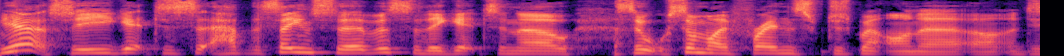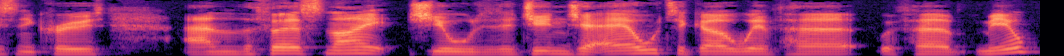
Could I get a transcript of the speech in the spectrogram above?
Yeah, so you get to have the same service, so they get to know. So some of my friends just went on a, on a Disney cruise, and the first night she ordered a ginger ale to go with her with her meal.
